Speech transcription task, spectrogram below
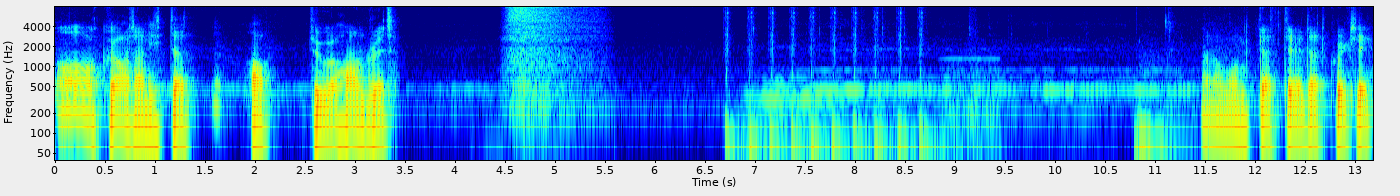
Oh god, I need that up to a hundred. And I won't get there that quickly.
